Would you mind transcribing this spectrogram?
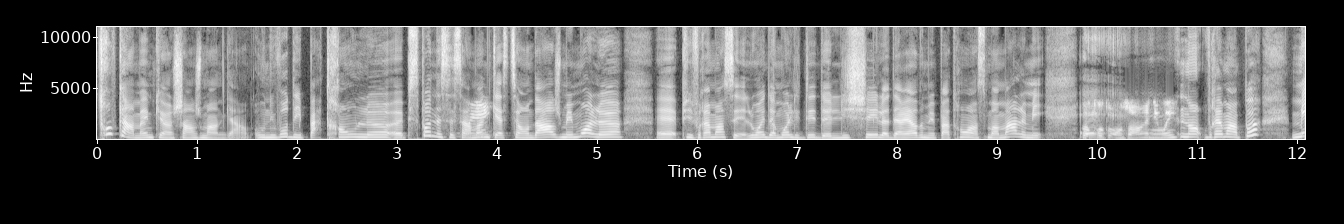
trouve quand même qu'il y a un changement de garde au niveau des patrons là. Euh, puis c'est pas nécessairement une question d'âge, mais moi là, euh, puis vraiment c'est loin de moi l'idée de licher le derrière de mes patrons en ce moment là, mais pas euh, ton genre anyway. Non, vraiment pas. Mais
